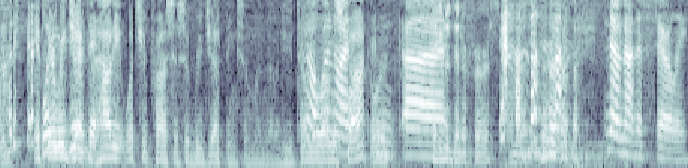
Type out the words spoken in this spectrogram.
anybody. If What they're do you rejected, then? how do you, what's your process of rejecting someone, though? Do you tell no, them we're on the spot? Or? and, Take uh, them to dinner first, No, not necessarily.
